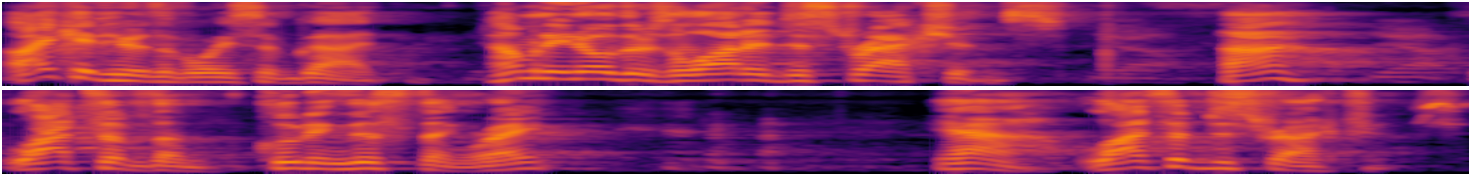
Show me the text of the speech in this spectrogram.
I can hear the voice of God. How many know there's a lot of distractions? Yeah. Huh? Yeah. Lots of them, including this thing, right? yeah, lots of distractions.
